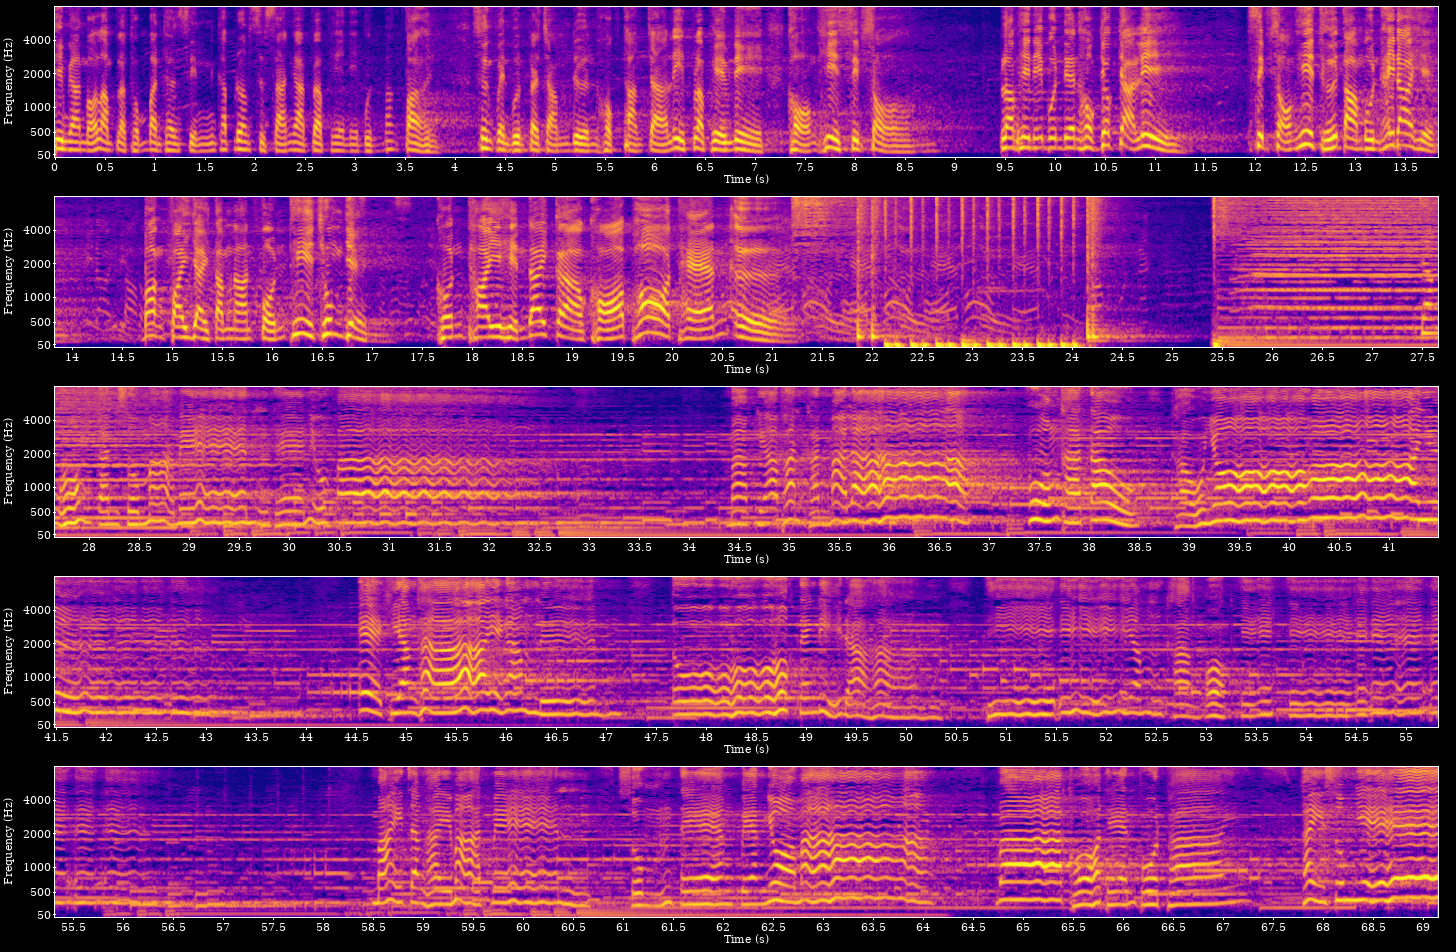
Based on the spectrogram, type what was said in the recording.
ทีมงานหมอลำประถมบันเทิงศิลป์ครับร่วมสืบสารงานประเพณีบุญบ้างไฟซึ่งเป็นบุญประจำเดือน 6 ตามจารีตประเพณีของที่ 12 ประเพณีบุญเดือน 6 ยกจารีต12 ที่ถือตามบุญให้ได้เห็น บ้างไฟใหญ่ตำนานฝนที่ชุ่มเย็น คนไทยเห็นได้กล่าวขอพ่อแทนเอ่ย จังหงกันสมมาแมนแทนอยู่ฟ้ามากยาพันขันมาลาฟูงขาเต้า เขาย่อยืนเอเคียงขายงามลืนตกแต่งดีด่างเทียมข้างออกเอ ไม่จังให้มาดเมนสมแต่งแปลงย่อมา ว่าขอแทนโพดภาย ให้สุมเย็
